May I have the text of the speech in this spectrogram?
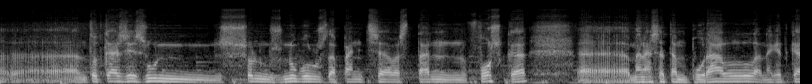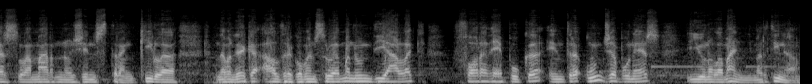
eh, en tot cas és un... són uns núvols de panxa bastant fosca, amenaça temporal, en aquest cas la mar no gens tranquil·la, de manera que altre com ens trobem en un diàleg fora d'època entre un japonès i un alemany. Martina.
